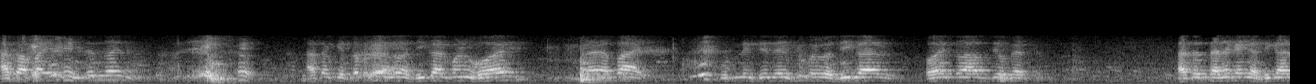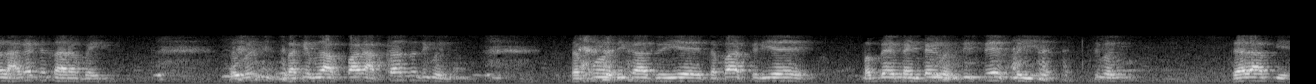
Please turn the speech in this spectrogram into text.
આ તો આપણે એવી ચીજ ને. આ તો કેટલો બધો એનો અધિકાર પણ હોય. અપાય ઉપલી છે શું કહ્યું? અધિકાર હોય તો આપજો આ તો તને કઈ અધિકાર લાગે છે તારા ભાઈ? બાકી આપવા આપતા જ નથી કોઈ સંપૂર્ણ અધિકાર જોઈએ, તપાસ કરીએ, બબ્બે ત્રણ વસ્તી ટેસ્ટ લઈએ. શું કહ્યું? ત્યારે આપીએ.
